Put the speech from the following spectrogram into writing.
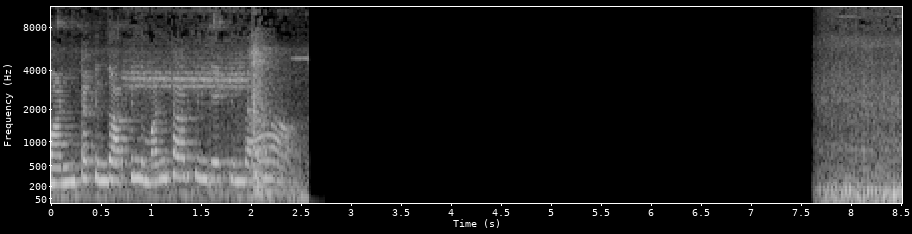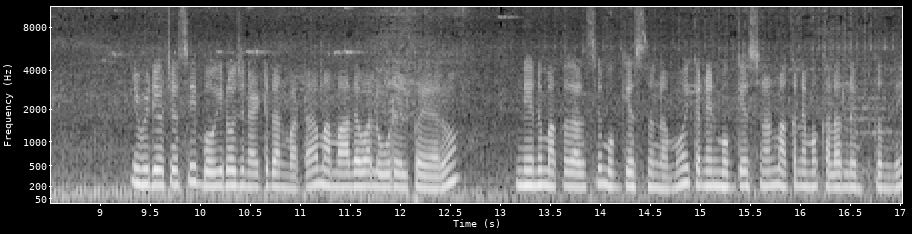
మంట కింద ఆర్పింది మంట ఆర్పింది ఏ కింద? ఈ వీడియో వచ్చేసి భోగి రోజు నైట్ అనమాట మా మాధవ వాళ్ళు ఊరు వెళ్ళిపోయారు. నేను మా అక్క కలిసి ముగ్గేస్తున్నాము. ఇక్కడ నేను ముగ్గేస్తున్నాను మా అక్కనేమో కలర్ నింపుతుంది.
